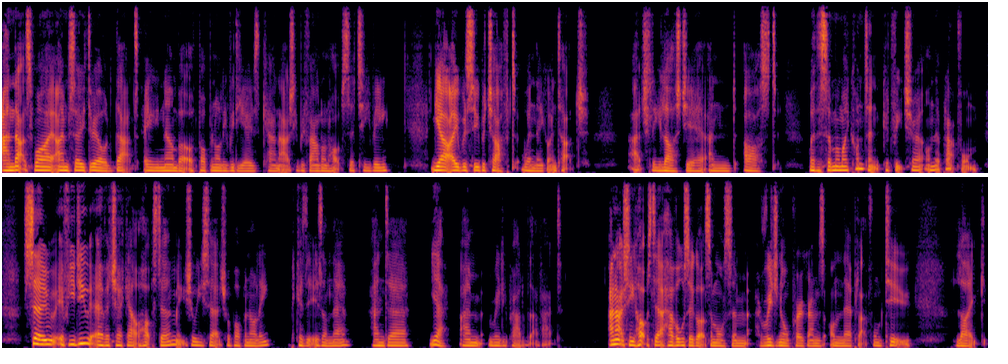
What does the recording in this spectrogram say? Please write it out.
And that's why I'm so thrilled that a number of Pop and Olly videos can actually be found on Hopster TV. Yeah, I was super chuffed when they got in touch actually last year and asked whether some of my content could feature on their platform. So if you do ever check out Hopster, make sure you search for Pop and Olly because it is on there. And uh, yeah, I'm really proud of that fact. And actually, Hopster have also got some awesome original programs on their platform too like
